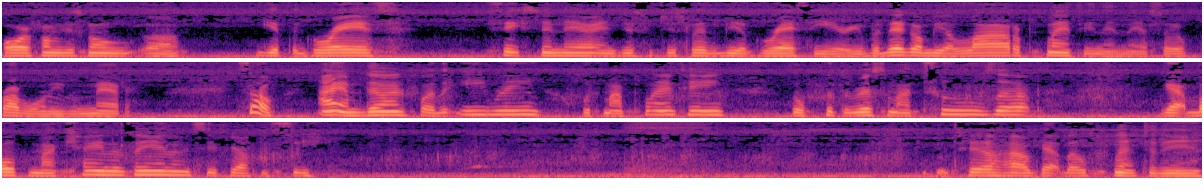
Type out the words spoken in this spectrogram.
Or if I'm just going to uh, get the grass fixed in there and just just let it be a grassy area. But there's going to be a lot of planting in there, so it probably won't even matter. So, I am done for the evening with my planting. Go put the rest of my tools up. Got both of my cannas in. Let me see if y'all can see. Tell how I got those planted in.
